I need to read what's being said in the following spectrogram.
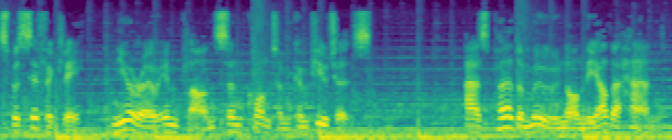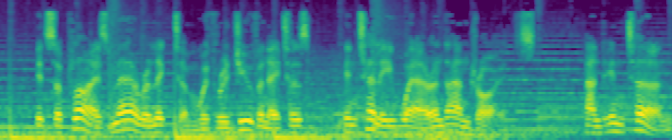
specifically, neuro implants and quantum computers. As per the Moon on the other hand, it supplies Mare Relictum with rejuvenators, IntelliWare and androids. And in turn,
